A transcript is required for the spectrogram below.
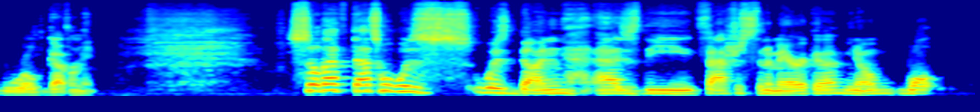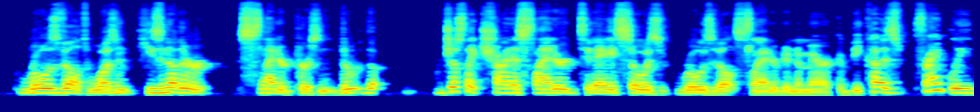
world government. So that that's what was was done as the fascists in America. You know, Walt Roosevelt wasn't. He's another slandered person. The, the, just like China slandered today, so is Roosevelt slandered in America because, frankly,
